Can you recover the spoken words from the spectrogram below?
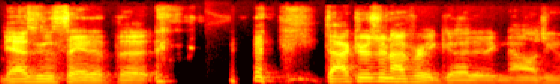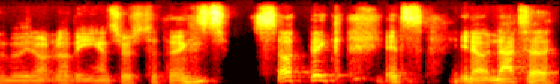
Yeah, I was going to say that the doctors are not very good at acknowledging that they don't know the answers to things. So I think it's you know not to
